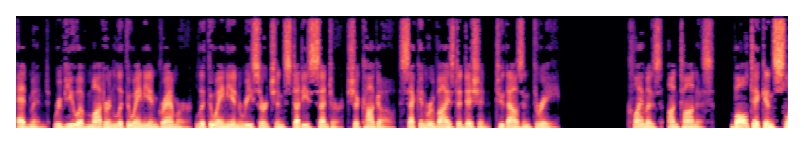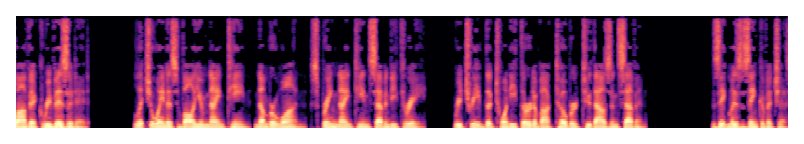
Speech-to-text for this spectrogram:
Edmund, Review of Modern Lithuanian Grammar, Lithuanian Research and Studies Center, Chicago, 2nd Revised Edition, 2003. Klimas, Antanas. Baltic and Slavic Revisited. Lituanus Volume 19, No. 1, Spring 1973. Retrieved 23 October 2007. Zigmas Zinkevičius.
